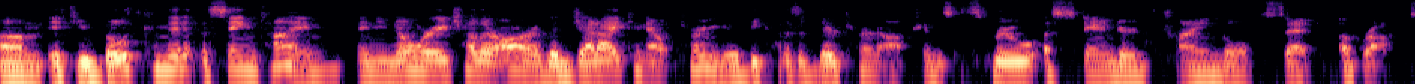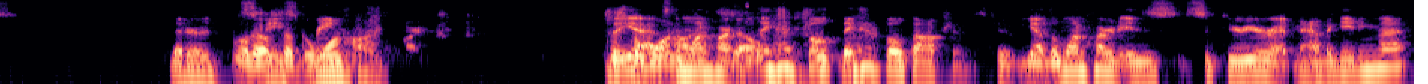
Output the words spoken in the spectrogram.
um, if you both commit at the same time and you know where each other are, the Jedi can outturn you because of their turn options through a standard triangle set of rocks that are Well, they also spaced have the one hard. So yeah, the it's one the heart one heart. itself. They have both. They have both options too. Yeah, the one heart is superior at navigating that,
